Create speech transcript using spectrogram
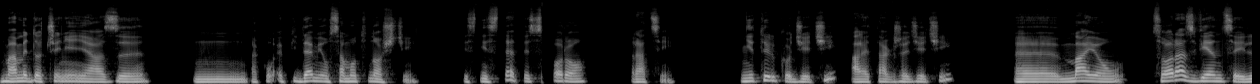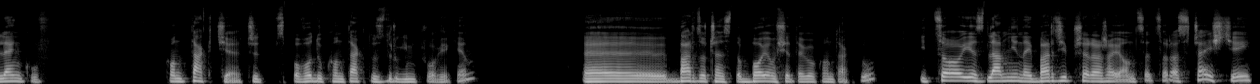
mamy do czynienia z mm, taką epidemią samotności. Jest niestety sporo racji. Nie tylko dzieci, ale także dzieci e, mają coraz więcej lęków w kontakcie, czy z powodu kontaktu z drugim człowiekiem. E, bardzo często boją się tego kontaktu. I co jest dla mnie najbardziej przerażające, coraz częściej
